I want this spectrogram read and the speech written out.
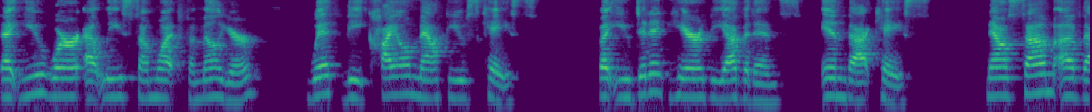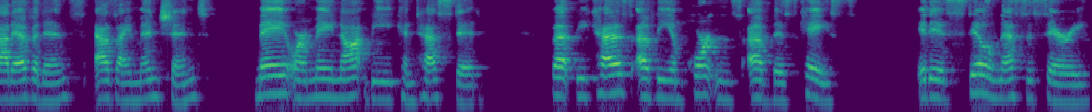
that you were at least somewhat familiar with the Kyle Matthews case, but you didn't hear the evidence in that case. Now, some of that evidence, as I mentioned, may or may not be contested, but because of the importance of this case, it is still necessary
